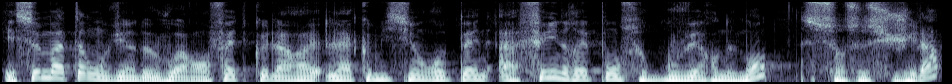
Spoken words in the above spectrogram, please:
Et ce matin, on vient de voir en fait que la, Commission européenne a fait une réponse au gouvernement sur ce sujet-là.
